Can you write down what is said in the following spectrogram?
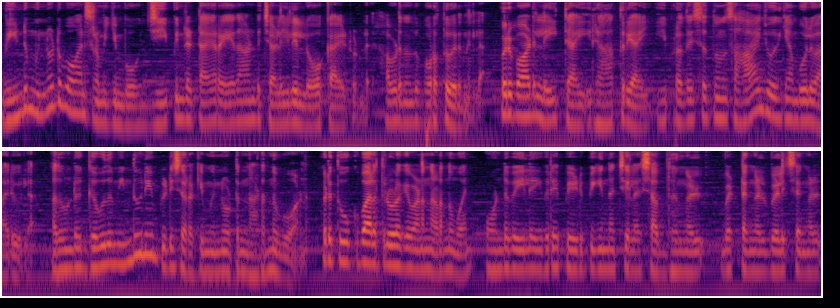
വീണ്ടും മുന്നോട്ട് പോകാൻ ശ്രമിക്കുമ്പോൾ ജീപ്പിന്റെ ടയർ ഏതാണ്ട് ചളിയിൽ ലോക്ക് ആയിട്ടുണ്ട്. അവിടെ നിന്ന് പുറത്തു വരുന്നില്ല. ഒരുപാട് ലേറ്റായി രാത്രിയായി. ഈ പ്രദേശത്തുനിന്ന് സഹായം ചോദിക്കാൻ പോലും ആരുമില്ല. അതുകൊണ്ട് ഗൗതം ഇന്ദുവിനെയും പിടിച്ചിറക്കി മുന്നോട്ട് നടന്നു പോവാണ്. ഒരു തൂക്കുപാലത്തിലൂടെ വേണം നടന്നു പോകാൻ ഓണ്ടവയിലെ ഇവരെ പേടിപ്പിക്കുന്ന ചില ശബ്ദങ്ങൾ വെട്ടങ്ങൾ വെളിച്ചങ്ങൾ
